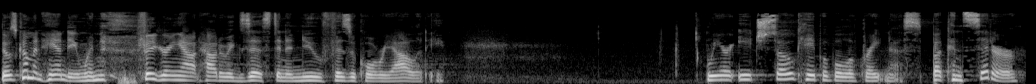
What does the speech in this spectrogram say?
Those come in handy when figuring out how to exist in a new physical reality. We are each so capable of greatness, but consider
